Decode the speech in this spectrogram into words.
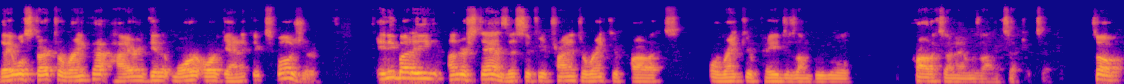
they will start to rank that higher and get it more organic exposure anybody understands this if you're trying to rank your products or rank your pages on Google, products on Amazon, etc., etc. So,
